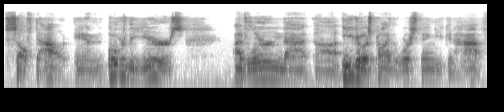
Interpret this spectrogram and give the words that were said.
self doubt, and over the years, I've learned that uh, ego is probably the worst thing you can have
